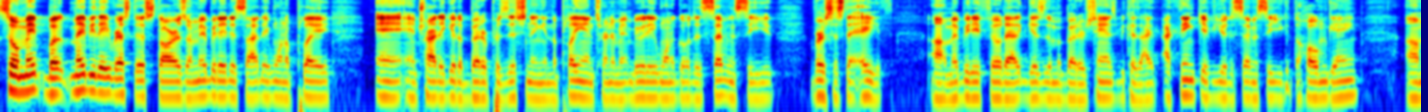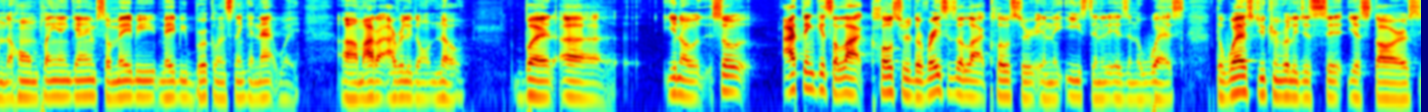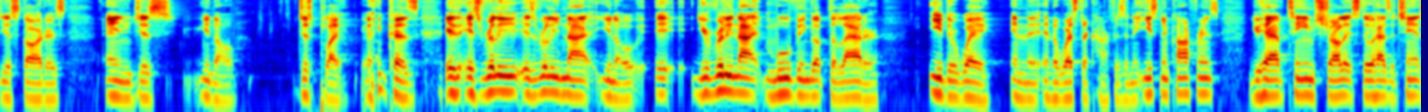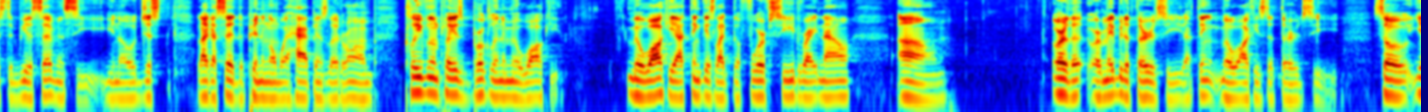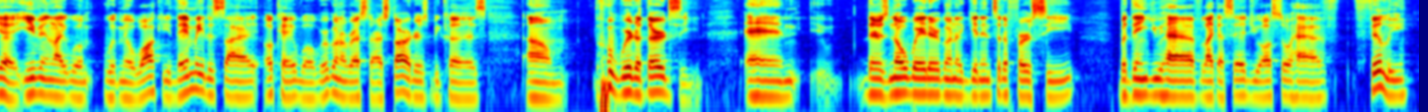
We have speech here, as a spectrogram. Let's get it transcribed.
so maybe, but maybe they rest their stars, or maybe they decide they want to play and, and try to get a better positioning in the play-in tournament. Maybe they want to go to the seventh seed versus the eighth. Uh, maybe they feel that gives them a better chance because I, I think if you're the seventh seed, you get the home game, um, the home playing game. So maybe maybe Brooklyn's thinking that way. Um, I, I really don't know, but uh, you know, so I think it's a lot closer. The race is a lot closer in the East than it is in the West. The West, you can really just sit your stars, your starters, and just you know, just play because it, it's really it's really not you know it, you're really not moving up the ladder either way in the in the Western Conference. In the Eastern Conference, you have teams. Charlotte still has a chance to be the seventh seed. You know, just like I said, depending on what happens later on. Cleveland plays Brooklyn and Milwaukee. Milwaukee, I think, is like the fourth seed right now um, or the or maybe the third seed. I think Milwaukee's the third seed. So yeah, even like with, with Milwaukee, they may decide, okay, well, we're gonna rest our starters because um, we're the third seed, and there's no way they're gonna get into the first seed. But then you have, like I said, you also have Philly,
